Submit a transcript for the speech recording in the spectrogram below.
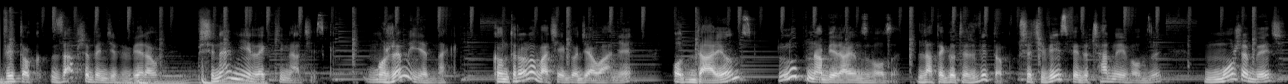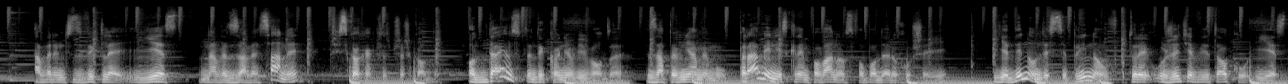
wytok zawsze będzie wywierał przynajmniej lekki nacisk. Możemy jednak kontrolować jego działanie, oddając lub nabierając wozę. Dlatego też wytok, w przeciwieństwie do czarnej wodzy, może być a wręcz zwykle jest nawet zalecany przy skokach przez przeszkody. Oddając wtedy koniowi wodzę, zapewniamy mu prawie nieskrępowaną swobodę ruchu szyi. Jedyną dyscypliną, w której użycie wytoku jest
